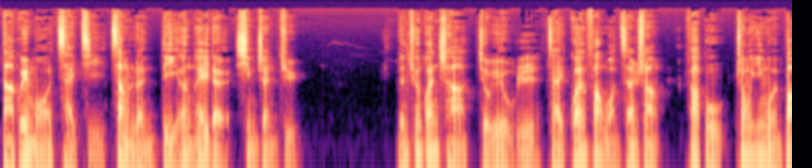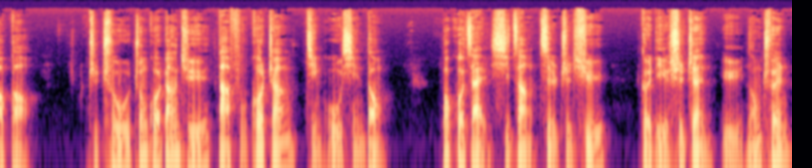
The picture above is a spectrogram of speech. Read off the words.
大规模采集藏人 DNA 的新证据。人权观察九月五日在官方网站上发布中英文报告，指出中国当局大幅扩张警务行动，包括在西藏自治区各地市镇与农村。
